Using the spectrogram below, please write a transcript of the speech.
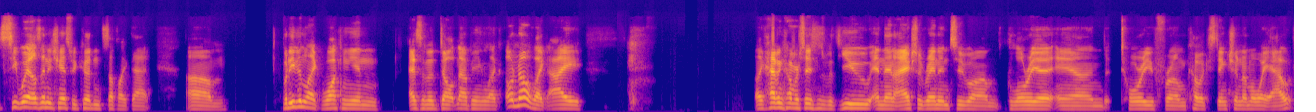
see whales any chance we could and stuff like that. Um, but even like walking in as an adult now, being like, oh no, like I like having conversations with you and then i actually ran into um, gloria and tori from co-extinction on my way out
